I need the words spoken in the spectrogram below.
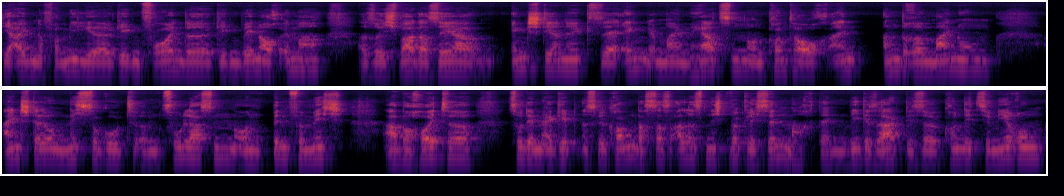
die eigene Familie, gegen Freunde, gegen wen auch immer. Also ich war da sehr engstirnig, sehr eng in meinem Herzen und konnte auch ein, andere Meinungen, Einstellungen nicht so gut ähm, zulassen und bin für mich aber heute zu dem Ergebnis gekommen, dass das alles nicht wirklich Sinn macht. Denn wie gesagt, diese Konditionierung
